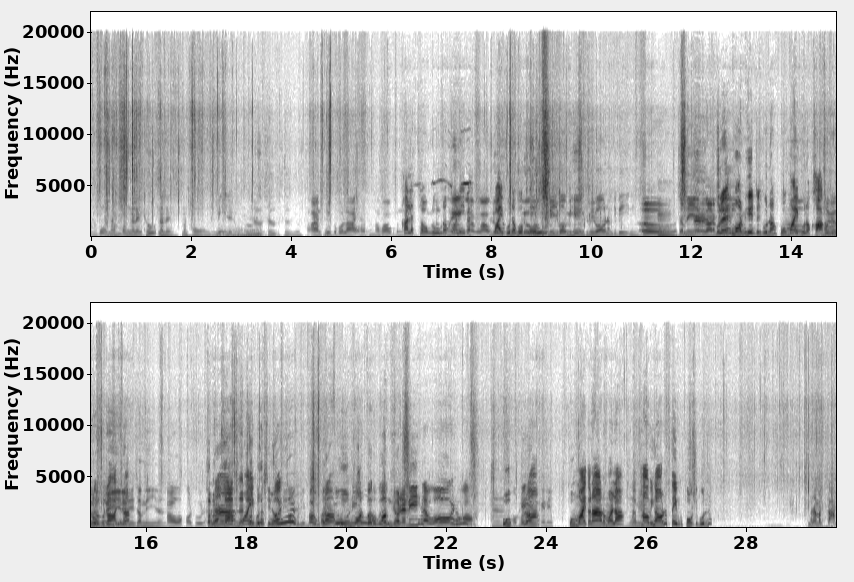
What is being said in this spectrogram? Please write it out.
น้ำบึ้งอะไรทุนั่นเลย มันโหงนี่เลยดูซื้อซื้อซื้อเขาอ่านที่กับโบราณเขาเว้ามันคันละสองลูกเนาะคันนี้ไปแล้วก็เว้าไปพุ่นนะพวกเหลือโกงมลูกนี่จะบอกมีแห้งจะมีเว้าน้ำจิกี้นี่เอออืมจำนี้มีเว้าน้ำบ่เลยมอนเห็นจะพุ่นเนาะผู้ไม้พุ่นเนาะข้ากันลูกหลานอยู่นะจำนี้นะเอาคอนฟูนะกำลังข้ามนะไม้พุ่นสิเฮ้ยโอ้ดิบ้าเนาะผู้มอนเบิ่งเบิ่งเท่านี้แล้วโอ้ยเขาบอกผู้บอกเนาะแค่นี้ผู้ไม้ตัวหน้าเนาะม้อยล่ะเฮามีเฮาเต็มกับปูจิพุ่น อันนั้นมันกัด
